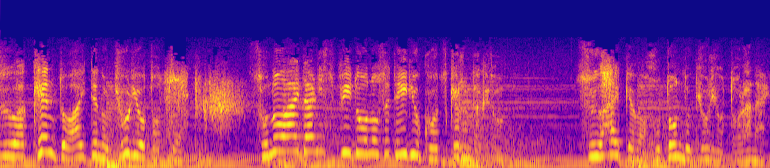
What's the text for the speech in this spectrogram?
通は剣と相手の距離を取ってその間にスピードを乗せて威力をつけるんだけど崇拝剣はほとんど距離を取らない。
